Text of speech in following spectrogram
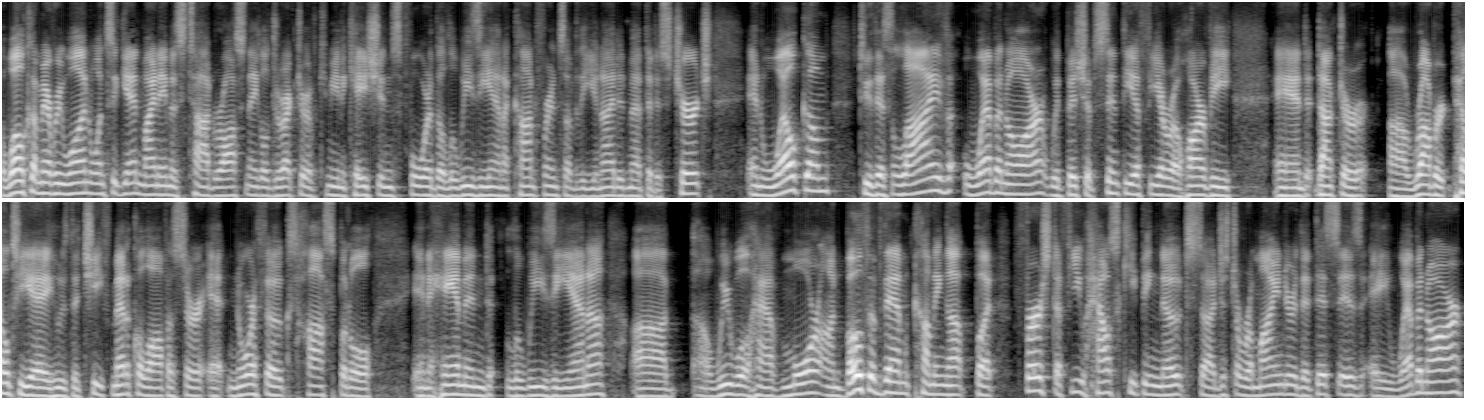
Welcome, everyone. Once again, my name is Todd Rossnagel, Director of Communications for the Louisiana Conference of the United Methodist Church. And welcome to this live webinar with Bishop Cynthia Fierro Harvey and Dr. Uh, Robert Peltier, who's the Chief Medical Officer at North Oaks Hospital in Hammond, Louisiana. Uh, uh, we will have more on both of them coming up. But first, a few housekeeping notes. Uh, just a reminder that this is a webinar.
